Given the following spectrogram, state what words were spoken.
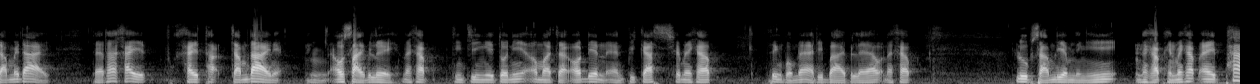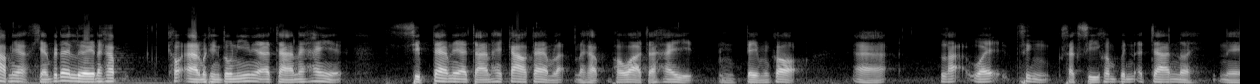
จำไม่ได้ แต่ถ้าใครใครจำได้เนี่ยเอาใส่ไปเลยนะครับ จริงๆไอ้ตัวนี้เอามาจาก Auden and Pigus ใช่ไหมครับ ซึ่งผมได้อธิบายไปแล้วนะครับ รูปสามเหลี่ยมอย่างนี้นะครับ เห็นไหมครับไอ้ภาพเนี่ยเขียนไปได้เลยนะครับเขาอ่านมาถึงตรงนี้เนี่ยอาจารย์ให้ 10 แต้มเนี่ยอาจารย์ให้ 9 แต้มแล้วนะครับ เพราะว่าจะให้เต็มก็ละไว้ซึ่งศักดิ์ศรีความเป็นอาจารย์หน่อยแน่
